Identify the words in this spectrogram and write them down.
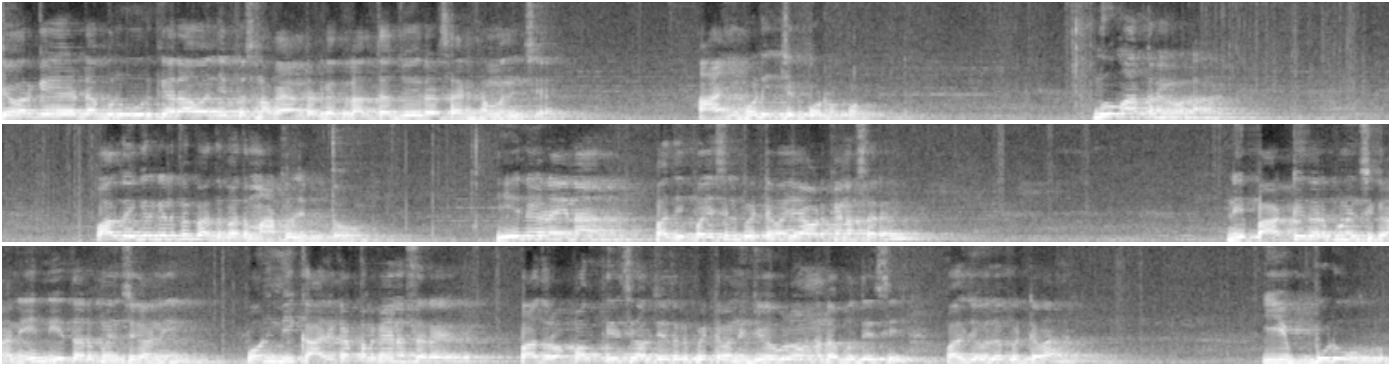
చివరికి డబ్బులు ఊరికే రావని చెప్పేసి ఒక ఆయన కదా లలిత జ్యువెలర్స్ ఆయనకి సంబంధించి. ఆయన కూడా ఇచ్చాడు కోటి రూపాయలు. నువ్వు మాత్రం ఇవ్వరా వాళ్ళ దగ్గరికి వెళ్ళి పెద్ద పెద్ద మాటలు చెప్తావు. ఏనాడైనా పది పైసలు పెట్టేవయ్యా ఎవరికైనా సరే? నీ పార్టీ తరపు నుంచి కానీ నీ తరపు నుంచి కానీ పోనీ మీ కార్యకర్తలకైనా సరే పది రూపాయలు తీసి వాళ్ళ చేతిలో పెట్టావా? నీ జేబులో ఉన్న డబ్బులు తీసి వాళ్ళ జేబులో పెట్టావా? ఎప్పుడు?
